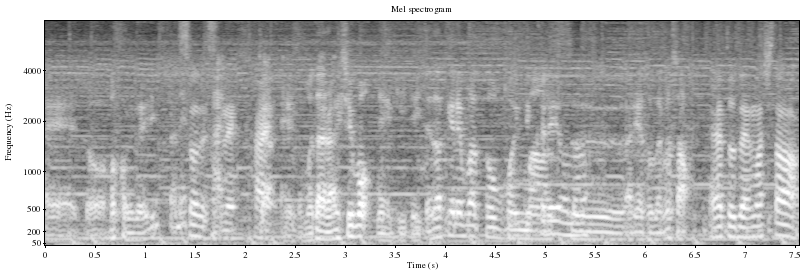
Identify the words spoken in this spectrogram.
えっ、と、まあ、これぐらいですかね。そうですね。はい。じゃあ、えっ、と、また来週も、ね、聞いていただければと思います。ありがとうございました。ありがとうございました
